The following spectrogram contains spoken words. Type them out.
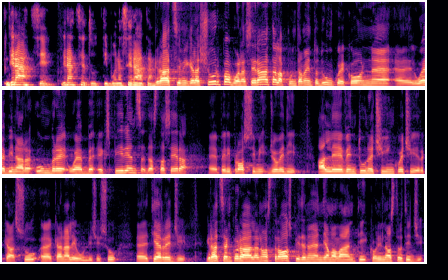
Grazie, grazie a tutti, buona serata. Grazie Michela Sciurpa, buona serata. L'appuntamento dunque con eh, il webinar Umbre Web Experience da stasera eh, per i prossimi giovedì alle 21.05 circa su eh, Canale 11, su eh, TRG. Grazie ancora alla nostra ospite, noi andiamo avanti con il nostro TG.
